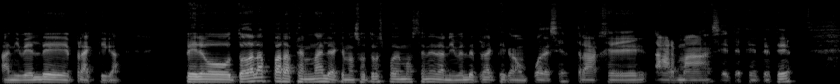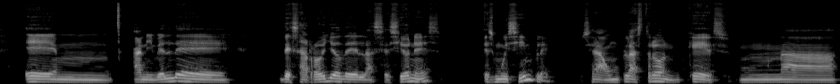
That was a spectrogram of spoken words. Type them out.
A nivel de práctica. Pero toda la parafernalia que nosotros podemos tener a nivel de práctica, como puede ser traje, armas, etc., etc., em, a nivel de desarrollo de las sesiones, es muy simple. O sea, un plastrón, que es? Una,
